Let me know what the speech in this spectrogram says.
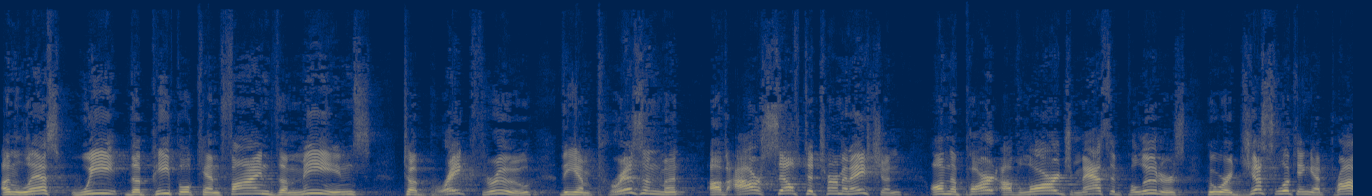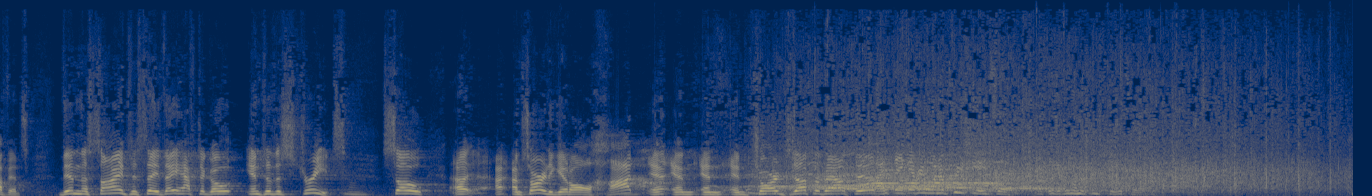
unless we, the people, can find the means to break through the imprisonment of our self determination on the part of large, massive polluters who are just looking at profits then the scientists say they have to go into the streets. So uh, I, am sorry to get all hot and, and, and, and, charged up about this. I think everyone appreciates it. I think everyone appreciates it.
